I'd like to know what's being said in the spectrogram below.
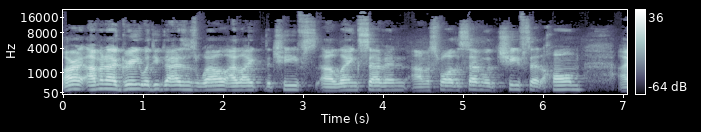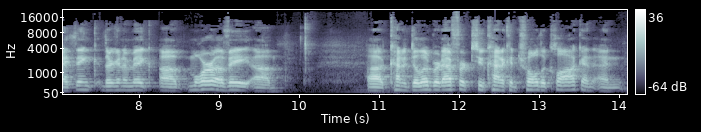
All right, I'm gonna agree with you guys as well. I like the Chiefs uh, laying seven. I'm gonna swallow the seven with Chiefs at home. I think they're gonna make uh, more of a um, uh, kind of deliberate effort to kind of control the clock and, and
